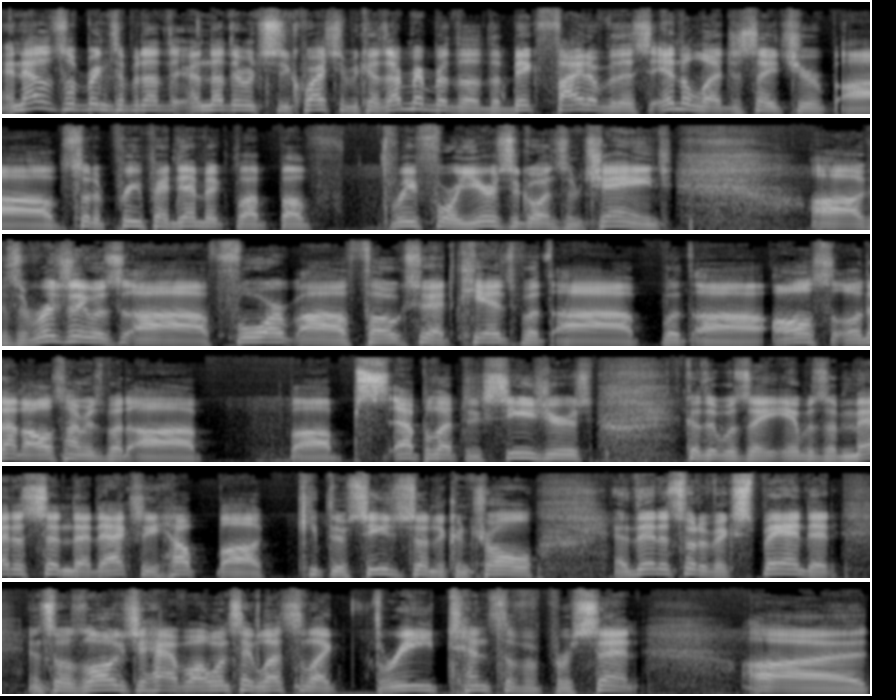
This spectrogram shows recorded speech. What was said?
And that also brings up another another interesting question because I remember the, the big fight over this in the legislature, uh, sort of pre-pandemic, about three four years ago, and some change. Because uh, originally it was uh, for uh, folks who had kids with uh, with also not Alzheimer's but uh, epileptic seizures because it was a it was a medicine that actually helped uh, keep their seizures under control, and then it sort of expanded. And so as long as you have, well, I wouldn't say less than like three tenths of a percent uh,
